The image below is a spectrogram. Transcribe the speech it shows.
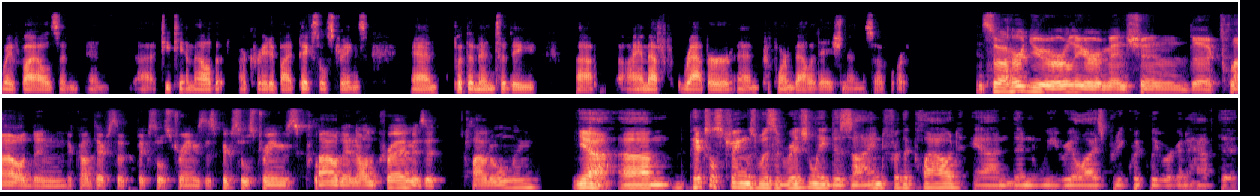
WAV files and, and uh, TTML that are created by pixel strings and put them into the uh, IMF wrapper and perform validation and so forth. And so I heard you earlier mention the cloud in the context of Pixel Strings. Is Pixel Strings cloud and on-prem? Is it cloud only? Yeah, um, Pixel Strings was originally designed for the cloud, and then we realized pretty quickly we're going to have to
